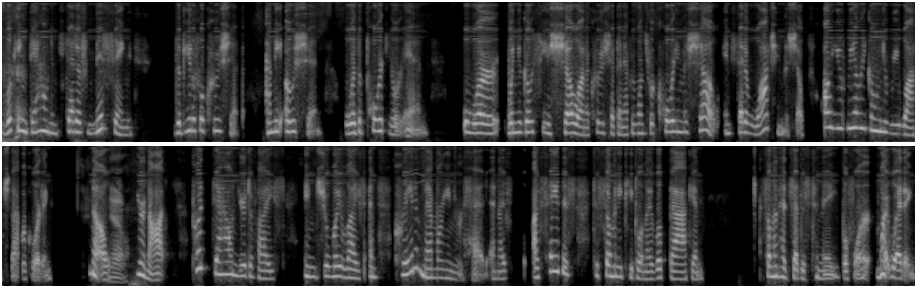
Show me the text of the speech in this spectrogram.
looking down instead of missing the beautiful cruise ship and the ocean or the port you're in. Or when you go see a show on a cruise ship and everyone's recording the show instead of watching the show, are you really going to rewatch that recording? No, no, you're not. Put down your device, enjoy life, and create a memory in your head. And I've I've say this to so many people, and I look back, and someone had said this to me before my wedding,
